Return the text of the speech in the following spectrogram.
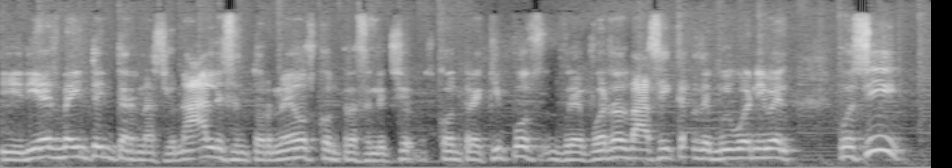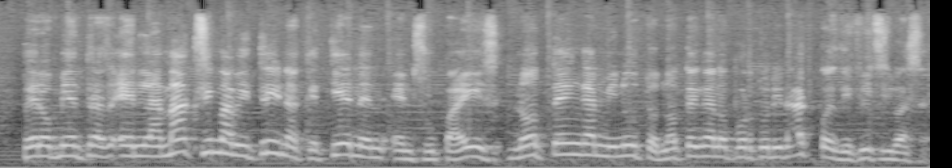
y 10, 20 internacionales en torneos contra selecciones, contra equipos de fuerzas básicas de muy buen nivel. Pues sí, pero mientras en la máxima vitrina que tienen en su país no tengan minutos, no tengan oportunidad, pues difícil va a ser.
